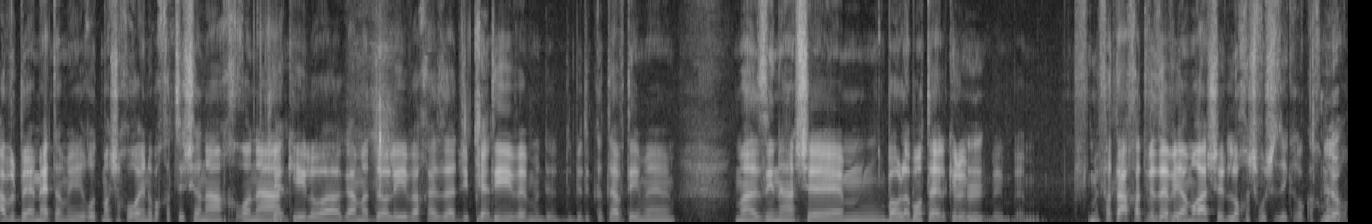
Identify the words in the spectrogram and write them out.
אבל באמת, המהירות, מה שאנחנו ראינו בחצי שנה האחרונה, כן. כאילו, גם הדולי ואחרי זה ה-GPT, כן. ובדיוק כתבתי עם אה, מאזינה שבעולמות האלה, כאילו, Mm. מפתחת וזה, והיא אמרה שלא חשבו שזה יקרה כל כך מהר. לא.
